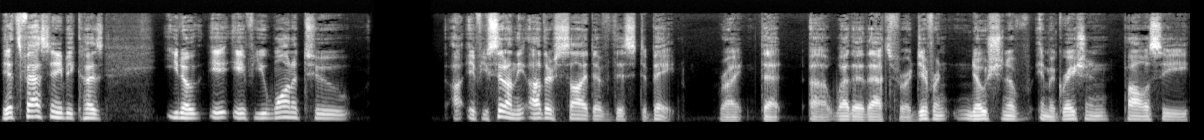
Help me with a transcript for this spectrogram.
It's fascinating because you know, if you wanted to, uh, if you sit on the other side of this debate, right, that uh, whether that's for a different notion of immigration policy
